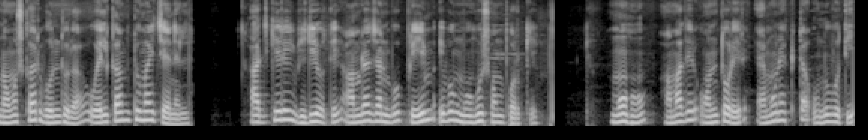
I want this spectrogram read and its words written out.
নমস্কার বন্ধুরা, ওয়েলকাম টু মাই চ্যানেল। আজকের এই ভিডিওতে আমরা জানব প্রেম এবং মোহ সম্পর্কে। মোহ আমাদের অন্তরের এমন একটা অনুভূতি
